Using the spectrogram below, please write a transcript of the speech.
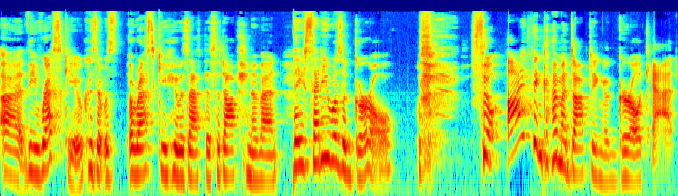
uh, the rescue, because it was a rescue who was at this adoption event, they said he was a girl. so I think I'm adopting a girl cat.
